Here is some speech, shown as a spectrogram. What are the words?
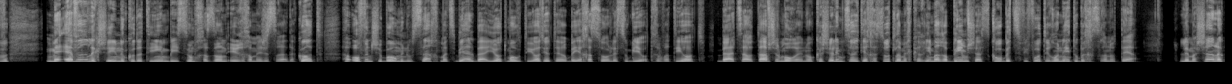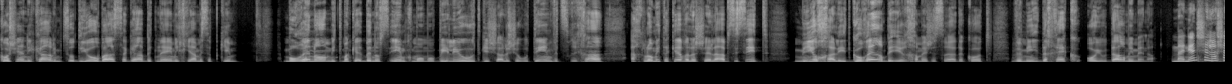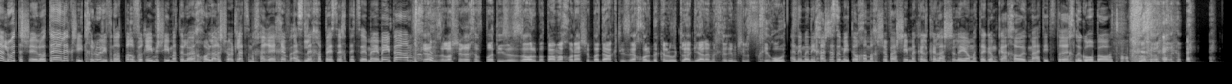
מעבר לקשיים נקודתיים ביישום חזון עיר 15 הדקות, האופן שבו הוא מנוסח מצביע על בעיות מהותיות יותר ביחסו לסוגיות חברתיות. בהצעותיו של מורנו קשה למצוא התייחסות למחקרים הרבים שעסקו בצפיפות עירונית ובחסרונותיה. למשל, הקושי הניכר למצוא דיור בר השגה בתנאי מחיה מספקים. מורנו מתמקד בנושאים כמו מוביליות, גישה לשירותים וצריכה, אך לא מתעכב על השאלה הבסיסית, מי יוכל להתגורר בעיר 15 הדקות, ומי יידחק או יודר ממנה. מעניין שלא שאלו את השאלות האלה כשהתחילו לבנות פרברים, שאם אתה לא יכול להרשות לעצמך רכב, אז לחפש איך תצא מהם אי פעם? כן, זה לא שרכב פרטי זה זול, בפעם האחרונה שבדקתי זה יכול בקלות להגיע למחירים של שכירות. אני מניחה שזה מתוך המחשבה שעם הכלכלה של היום אתה גם ככה עוד מעט תצטרך לגור באוטו.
